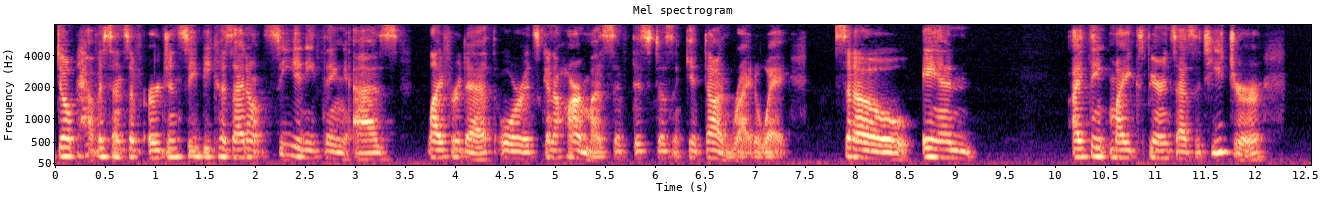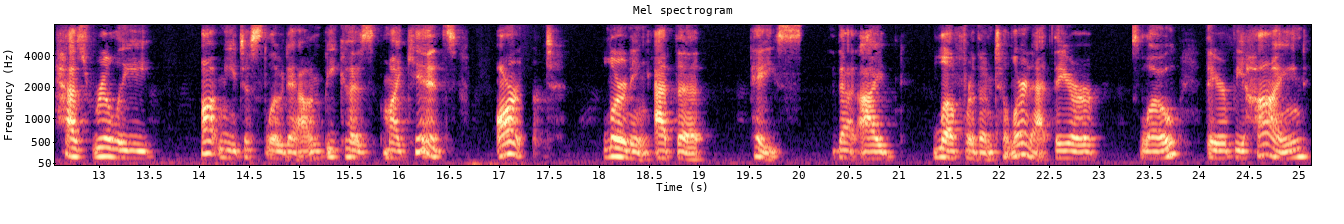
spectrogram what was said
don't have a sense of urgency because I don't see anything as life or death or it's going to harm us if this doesn't get done right away. So, and I think my experience as a teacher has really taught me to slow down because my kids aren't learning at the pace that I love for them to learn at. They are slow, they are behind,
